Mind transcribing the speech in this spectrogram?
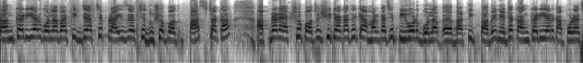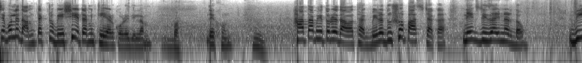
কাঙ্কারিয়ার গোলাবাটিক যাচ্ছে প্রাইস যাচ্ছে দুশো পাঁচ টাকা। আপনারা একশো পঁচাশি টাকা থেকে আমার কাছে পিওর গোলা বাটিক পাবেন। এটা কাঙ্কারিয়ার কাপড় আছে বলে দামটা একটু বেশি এটা আমি ক্লিয়ার করে দিলাম। দেখুন। হাতা ভেতরে দেওয়া থাকবে। এটা দুশো পাঁচ টাকা। নেক্সট ডিজাইনার দাও। ভি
